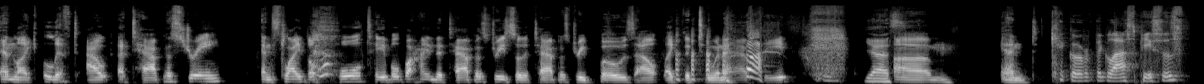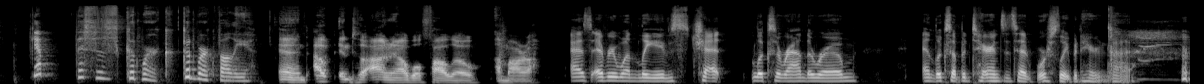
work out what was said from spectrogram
and like lift out a tapestry and slide the whole table behind the tapestry so the tapestry bows out like the two and a half feet. Yes. Um, and Kick over the glass pieces. Yep, this is good work. Good work, Volley. and out into the I now will follow Amara. As everyone leaves, Chet looks around the room and looks up at Terrence and said, We're sleeping here tonight.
